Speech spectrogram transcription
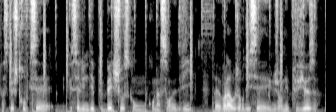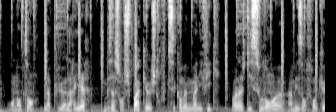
parce que je trouve que c'est que c'est l'une des plus belles choses qu'on a sur notre vie. Euh, voilà, aujourd'hui c'est une journée pluvieuse, on entend la pluie à l'arrière, mais ça change pas que je trouve que c'est quand même magnifique. Voilà, je dis souvent euh, à mes enfants que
